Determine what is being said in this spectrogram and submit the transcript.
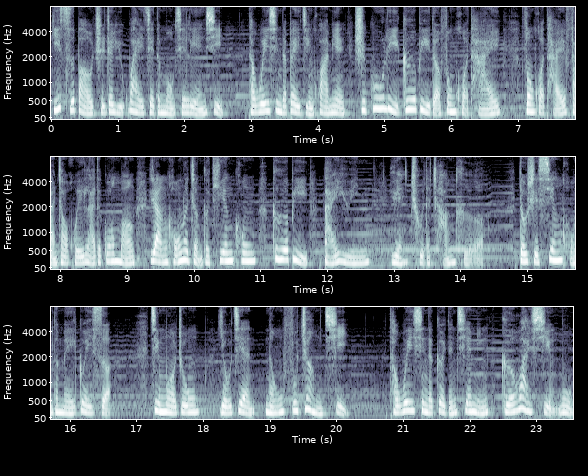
以此保持着与外界的某些联系，他微信的背景画面是孤立戈壁的烽火台，烽火台反照回来的光芒染红了整个天空、戈壁、白云、远处的长河，都是鲜红的玫瑰色。静默中犹见农夫正气。他微信的个人签名格外醒目。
